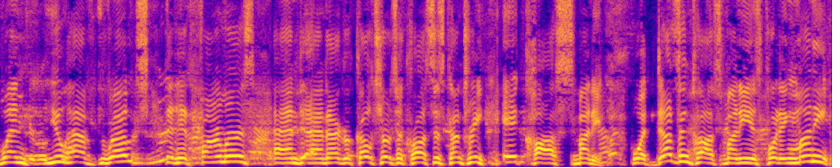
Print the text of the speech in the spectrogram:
When you have droughts that hit farmers and, and agriculturists across this country, it costs money. What doesn't cost money is putting money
